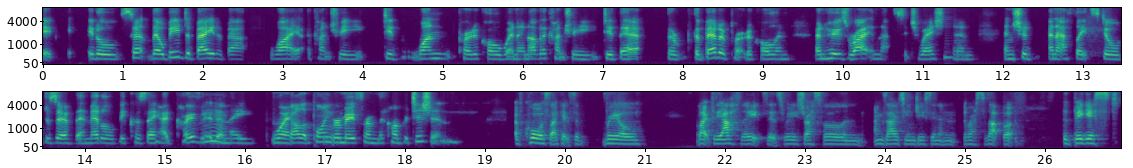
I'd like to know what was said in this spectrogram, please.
it it'll there'll be debate about why a country did one protocol when another country did their the, the better protocol and and who's right in that situation and and should an athlete still deserve their medal because they had covid mm. and they weren't valid point removed from the competition of course like it's a real like for the athletes, it's really stressful and anxiety inducing and the rest of that. But the biggest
